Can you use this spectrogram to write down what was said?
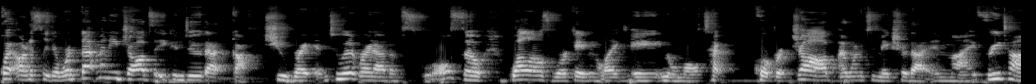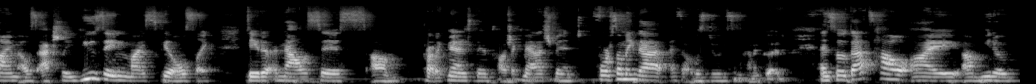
quite honestly, there weren't that many jobs that you can do that got you right into it right out of school. So while I was working like a normal tech corporate job, I wanted to make sure that in my free time, I was actually using my skills like data analysis, um, product management, project management for something that I thought was doing some kind of good. And so that's how I, um, you know,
